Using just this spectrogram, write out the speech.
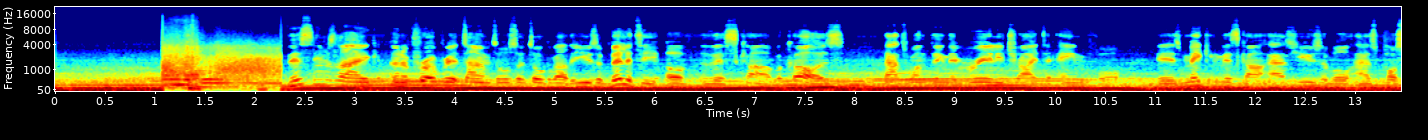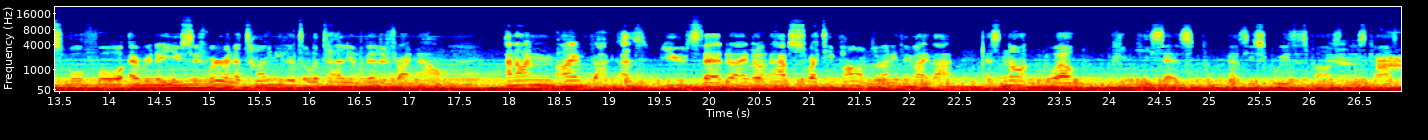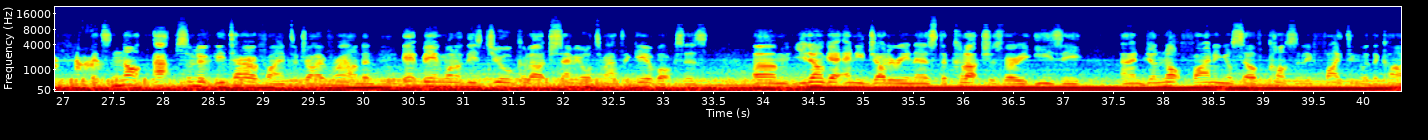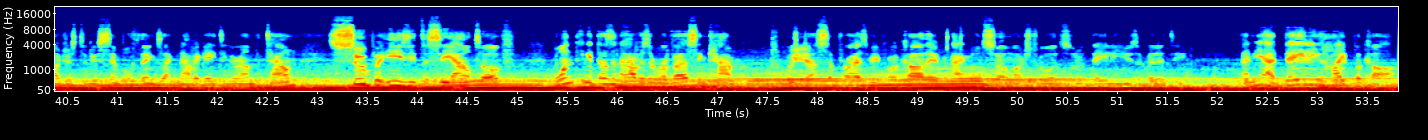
This seems like an appropriate time to also talk about the usability of this car because that's one thing they really tried to aim for is making this car as usable as possible for everyday usage. We're in a tiny little Italian village right now and I'm I've as you said I don't have sweaty palms or anything like that. It's not well he, says as he squeezes past Yeah. these cars. It's not absolutely terrifying to drive around, and it being one of these dual clutch semi-automatic gearboxes, um, you don't get any judderiness. The clutch is very easy, and you're not finding yourself constantly fighting with the car just to do simple things like navigating around the town. Super easy to see out of. One thing it doesn't have is a reversing camera, which Weird. does surprise me for a car they've angled so much towards sort of. And yeah, daily hypercar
